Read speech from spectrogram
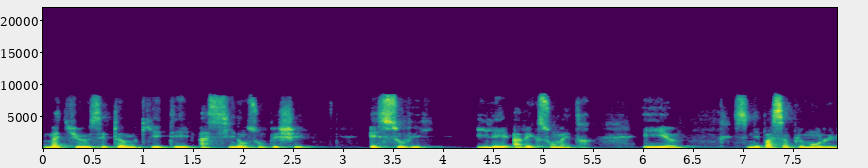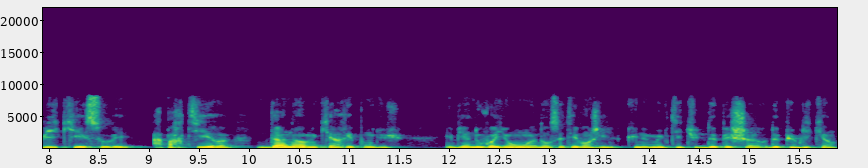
Matthieu, cet homme qui était assis dans son péché, est sauvé. Il est avec son maître. Et euh, ce n'est pas simplement lui qui est sauvé. À partir d'un homme qui a répondu, eh bien, nous voyons euh, dans cet évangile qu'une multitude de pécheurs, de publicains,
